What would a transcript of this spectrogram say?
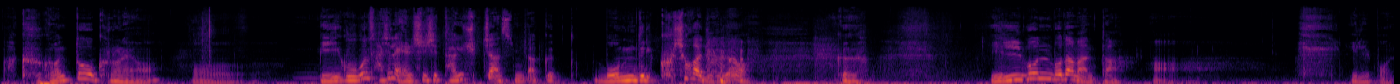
아, 그건 또 그러네요. 미국은 사실 LCC 타기 쉽지 않습니다. 그 몸들이 크셔가지고요. 그 일본보다 많다. 어, 일본.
